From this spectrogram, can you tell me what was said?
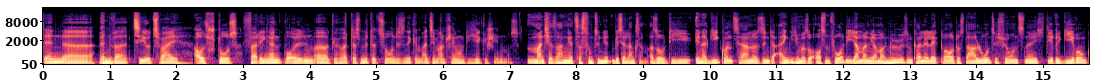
Denn äh, wenn wir CO2-Ausstoß verringern wollen, äh, gehört das mit dazu und das ist eine gemeinsame Anstrengung, die hier geschehen muss. Manche sagen jetzt, das funktioniert ein bisschen langsam. Also die Energiekonzerne sind ja eigentlich immer so außen vor. Die jammern ja mal, nö, sind keine Elektroautos da, lohnt sich für uns nicht. Die Regierung,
